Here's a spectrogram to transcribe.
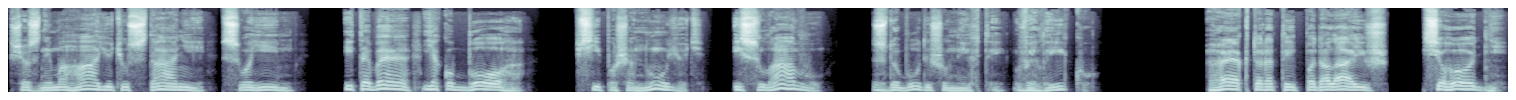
що знемагають у стані своїм, і тебе, як Бога, всі пошанують, і славу здобудеш у них ти велику. Гектора ти подолаєш сьогодні,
